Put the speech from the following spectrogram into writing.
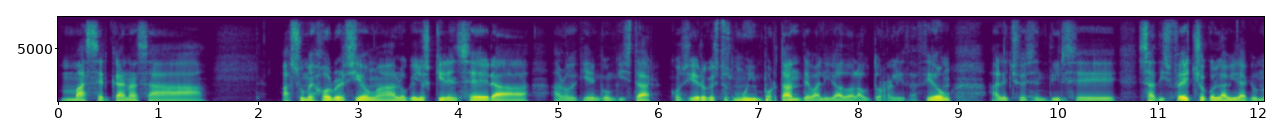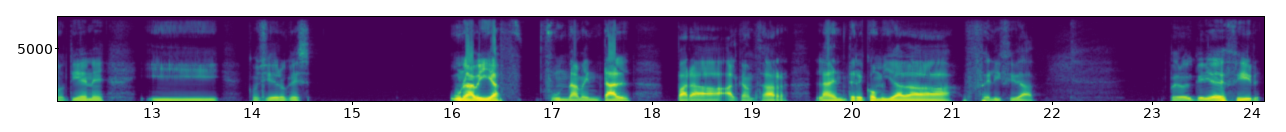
más cercanas a, a su mejor versión, a lo que ellos quieren ser, a, lo que quieren conquistar. Considero que esto es muy importante, va ligado a la autorrealización, al hecho de sentirse satisfecho con la vida que uno tiene y considero que es una vía fundamental para alcanzar la entrecomillada felicidad. Pero hoy quería decir,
